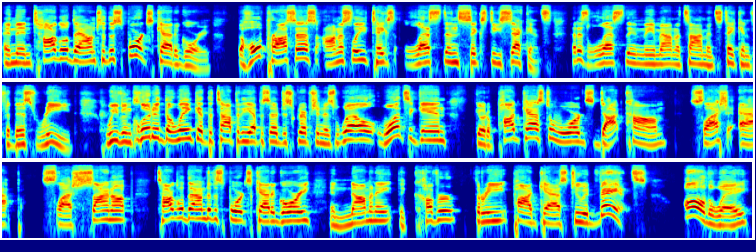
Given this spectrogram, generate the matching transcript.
and then toggle down to the sports category. The whole process honestly takes less than 60 seconds. That is less than the amount of time it's taken for this read. We've included the link at the top of the episode description as well. Once again, go to podcastawards.com slash app slash sign up, toggle down to the sports category and nominate the cover three podcast to advance all the way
